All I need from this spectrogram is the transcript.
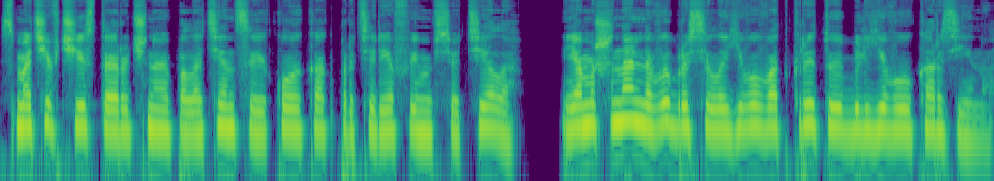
Смочив чистое ручное полотенце и кое-как протерев им все тело, я машинально выбросила его в открытую бельевую корзину.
